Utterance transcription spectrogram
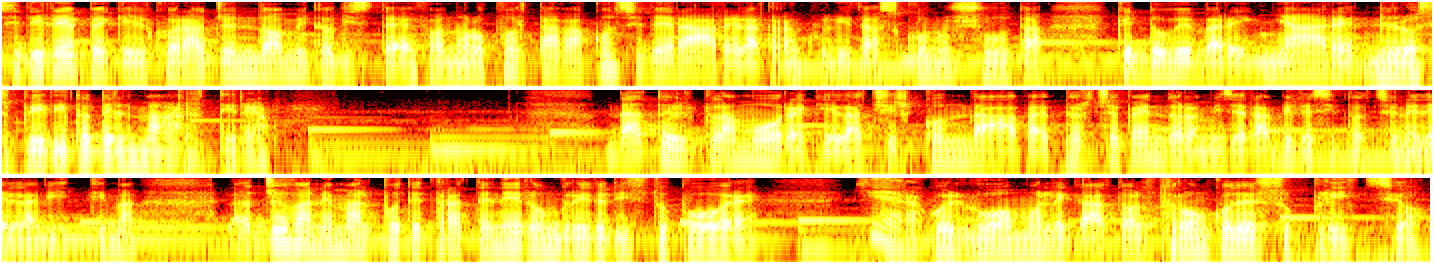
Si direbbe che il coraggio indomito di Stefano lo portava a considerare la tranquillità sconosciuta che doveva regnare nello spirito del martire. Dato il clamore che la circondava e percependo la miserabile situazione della vittima, la giovane mal poté trattenere un grido di stupore. Chi era quell'uomo legato al tronco del supplizio?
